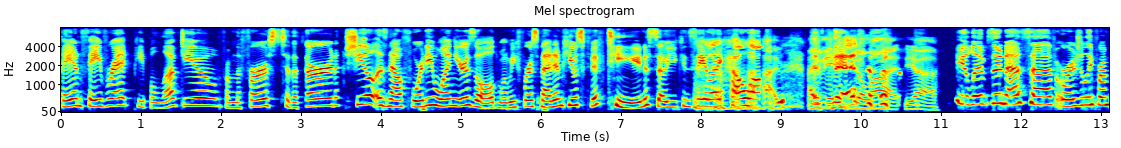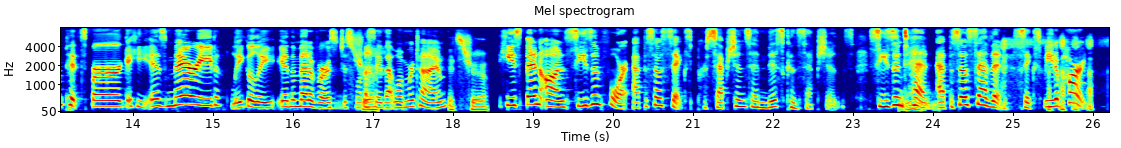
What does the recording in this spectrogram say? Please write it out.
Fan favorite. People loved you from the first to the third. Sheel is now 41 years old. When we first met him, he was 15. So you can see like how long I've, I've aged a lot. Yeah. He lives in SF, originally from Pittsburgh. He is married legally in the metaverse. Just want to say that one more time. It's true. He's been on season four, episode six, Perceptions and Misconceptions. Season 10, Ooh. episode seven, Six Feet Apart.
